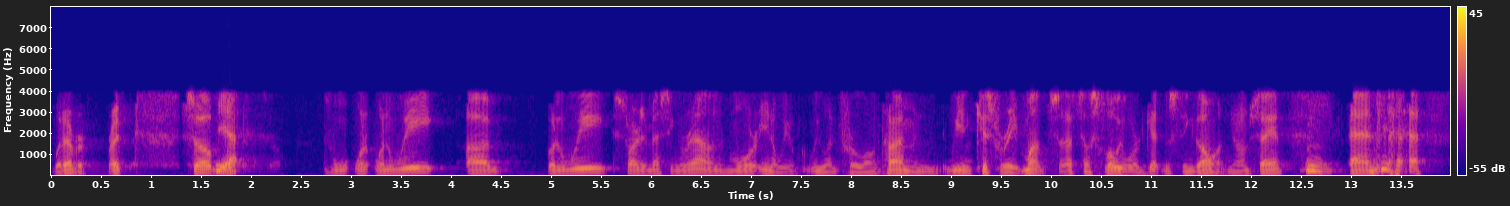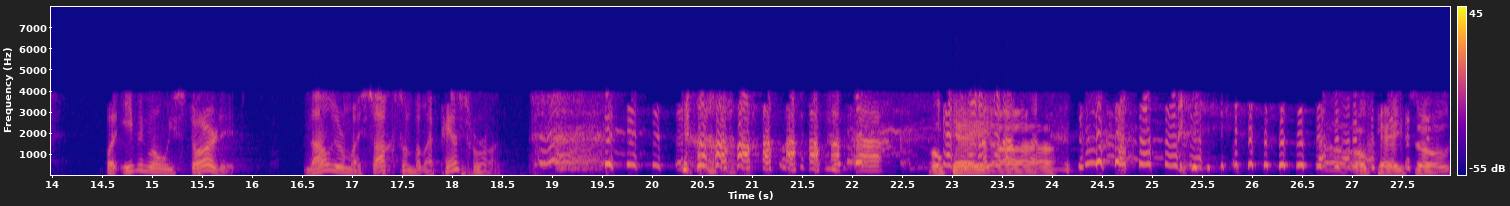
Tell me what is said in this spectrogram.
whatever, right? So Yeah. when when we um when we started messing around more, you know, we we went for a long time and we didn't kiss for eight months. So that's how slow we were getting this thing going. You know what I'm saying? Mm. And but even when we started, not only were my socks on, but my pants were on. Okay. Uh, uh, okay. So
